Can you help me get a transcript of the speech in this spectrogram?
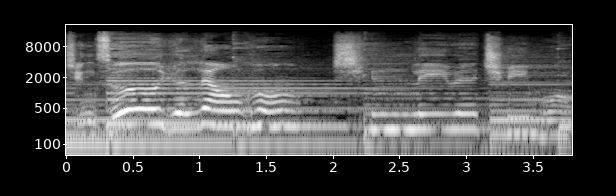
景色越辽阔。心里越寂寞，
